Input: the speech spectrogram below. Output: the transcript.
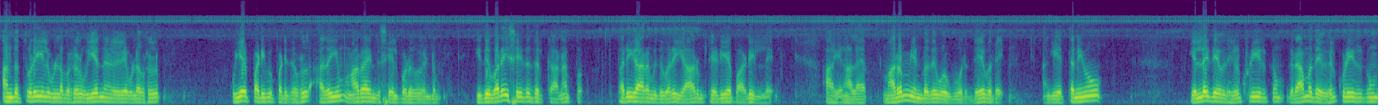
அந்த துறையில் உள்ளவர்கள் உயர்ந்த நிலையில் உள்ளவர்கள் உயர் படிப்பு படித்தவர்கள் அதையும் ஆராய்ந்து செயல்பட வேண்டும். இதுவரை செய்ததற்கான ப- பரிகாரம் இதுவரை யாரும் தேடிய பாடு இல்லை. ஆகையினால் மரம் என்பது ஒரு ஒரு தேவதை. அங்கே எத்தனையோ எல்லை தேவதைகள் குடியிருக்கும் கிராம தேவதைகள் குடியிருக்கும்.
